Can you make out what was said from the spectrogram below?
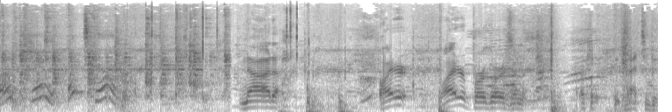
Okay, let's go. No, no. Why are why are burgers and okay? We got to be.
